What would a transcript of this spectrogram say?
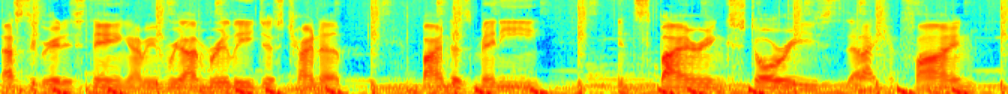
That's the greatest thing. I mean, I'm really just trying to find as many inspiring stories that I can find,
